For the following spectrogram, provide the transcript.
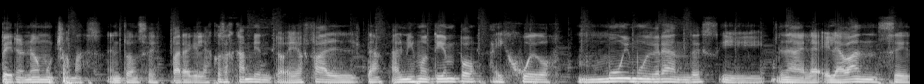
pero no mucho más. Entonces, para que las cosas cambien todavía falta. Al mismo tiempo, hay juegos muy muy grandes y nada, el, avance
